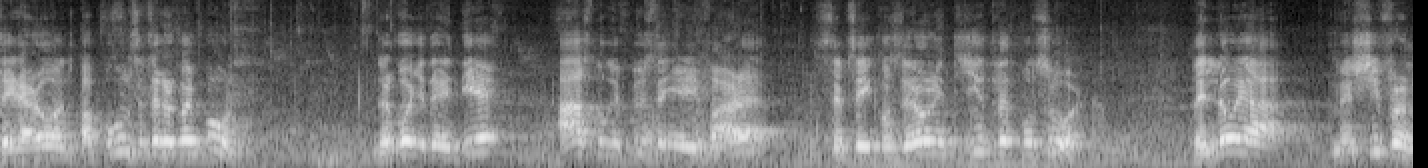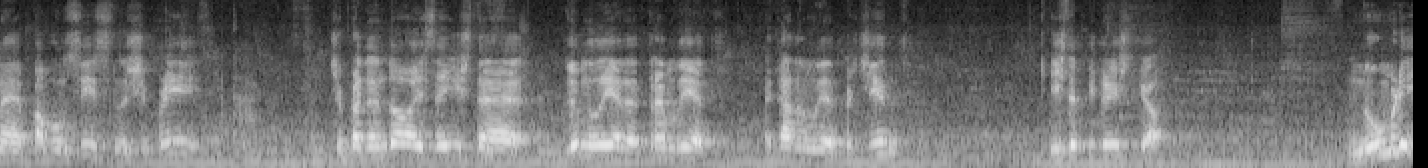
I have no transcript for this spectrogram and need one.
deklarohen të papunë sepse kërkojnë punë. Ndërkohë që deri dje as nuk i pyeste njeri fare, sepse i konsideronin të gjithë vetëpunësuar. Dhe loja me shifrën e papunësisë në Shqipëri, që pretendohej se ishte 12 e 13 e 14 për qind, ishte pikërisht kjo. Numri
